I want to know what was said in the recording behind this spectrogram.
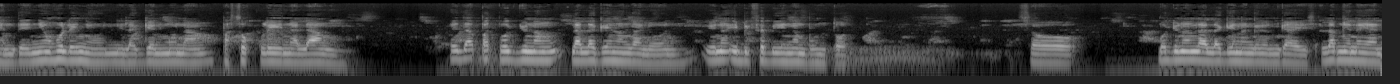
And then yung huli nyo, nilagyan mo ng pasukli na lang. Eh dapat wag yun nang lalagay ng ganun. Yun ang ibig sabihin ng buntot. So, huwag nyo nang lalagyan ng ganun guys. Alam niyo na yan,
